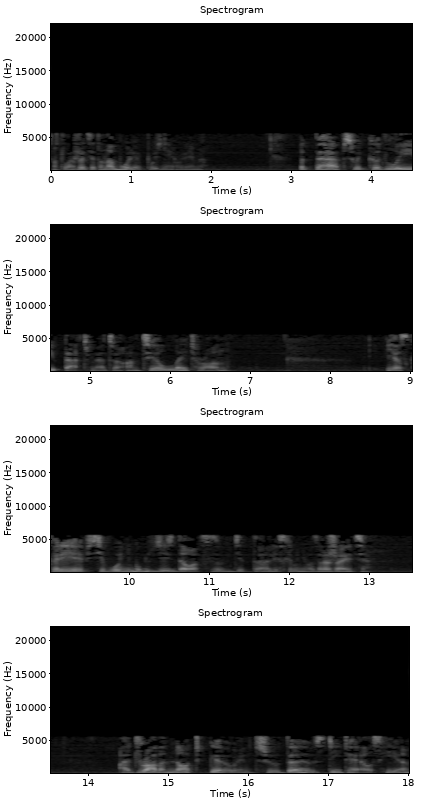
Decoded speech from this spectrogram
отложить это на более позднее время. But perhaps we could leave that matter until later on. Я, скорее всего, не буду здесь даваться в детали, если вы не возражаете. I'd rather not go into those details here,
